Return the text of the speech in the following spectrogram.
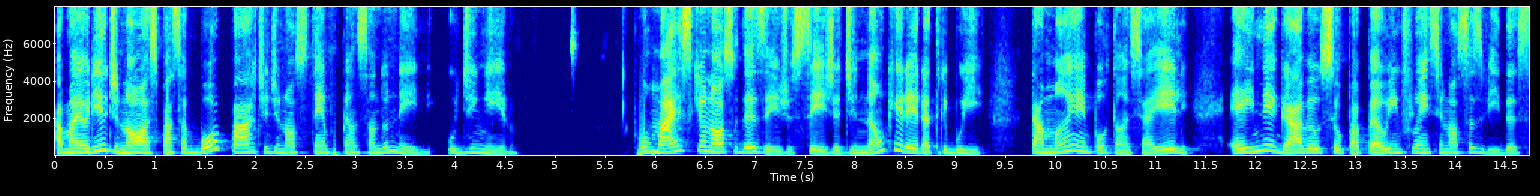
a maioria de nós passa boa parte de nosso tempo pensando nele, o dinheiro. Por mais que o nosso desejo seja de não querer atribuir tamanha importância a ele, é inegável o seu papel e influência em nossas vidas.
